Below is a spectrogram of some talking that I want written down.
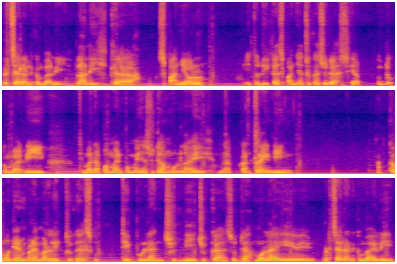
berjalan kembali. La Liga Spanyol. Itu Liga Spanyol juga sudah siap untuk kembali di mana pemain-pemainnya sudah mulai melakukan training. Kemudian Premier League juga di bulan Juni juga sudah mulai berjalan kembali.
